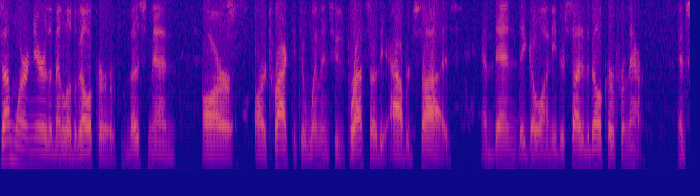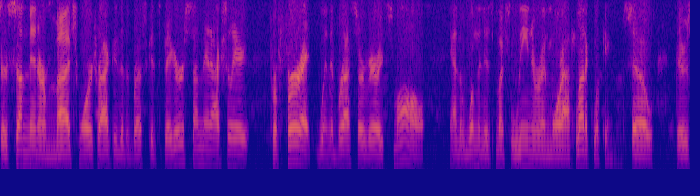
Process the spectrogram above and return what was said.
somewhere near the middle of the bell curve. Most men are are attracted to women whose breasts are the average size, and then they go on either side of the bell curve from there. And so some men are much more attracted to the breast gets bigger. Some men actually prefer it when the breasts are very small and the woman is much leaner and more athletic looking. So there's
